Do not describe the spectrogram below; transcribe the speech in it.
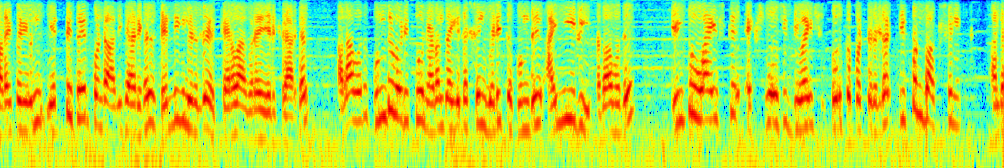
படைப்பிரிவின் எட்டு பேர் கொண்ட அதிகாரிகள் டெல்லியில் இருந்து கேரளா வரை இருக்கிறார்கள். அதாவது குண்டு வெடிப்பு நடந்த இடத்தில் வெடித்த குண்டு ஐஇடி அதாவது இம்ப்ரூவைஸ்டு எக்ஸ்ப்ளோசிவ் டிவைஸ் பொருத்தப்பட்டிருந்த டிஃபன் பாக்ஸில் அந்த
